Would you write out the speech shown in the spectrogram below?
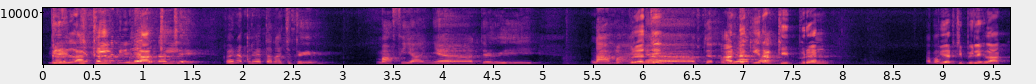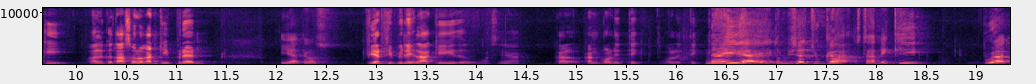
Pilih karena- lagi, karena pilih lagi. aja, karena kelihatan aja dari mafianya, dari namanya Berarti sudah Anda kira Gibran apa? biar dipilih lagi. Wali kota Solo kan Gibran, Iya, terus? Biar dipilih lagi gitu maksudnya. Kalau kan politik, politik. Nah iya itu bisa juga strategi buat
